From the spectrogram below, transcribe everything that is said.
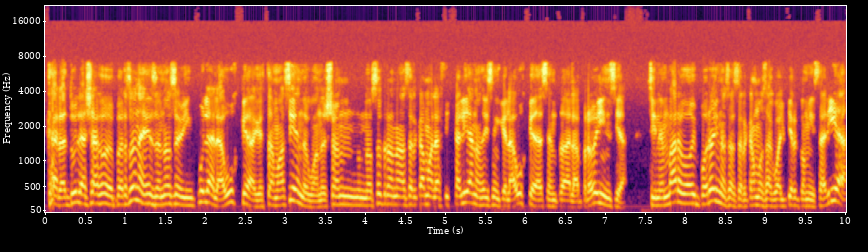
caratula hallazgo de personas eso no se vincula a la búsqueda que estamos haciendo. Cuando yo, nosotros nos acercamos a la fiscalía nos dicen que la búsqueda es en toda la provincia. Sin embargo, hoy por hoy nos acercamos a cualquier comisaría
